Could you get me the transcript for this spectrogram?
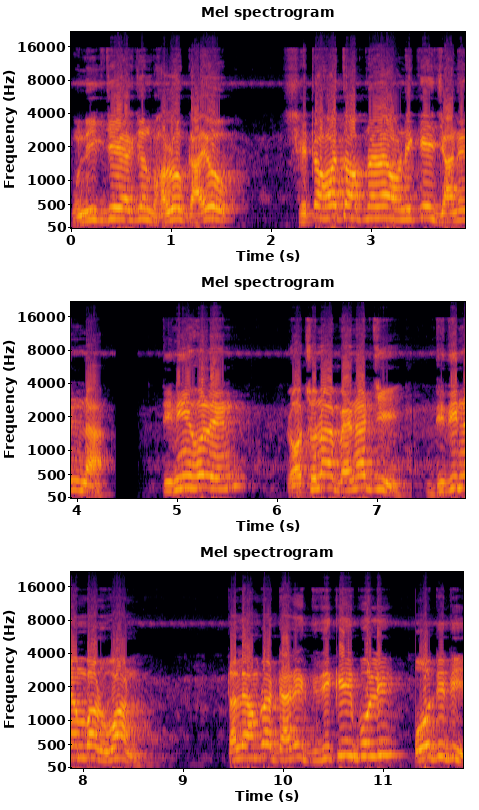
উনি যে একজন ভালো গায়ক, সেটা হয়তো আপনারা অনেকেই জানেন না। তিনি হলেন রচনা ব্যানার্জি, দিদি নাম্বার ওয়ান। তাহলে আমরা ডাইরেক্ট দিদিকেই বলি, ও দিদি,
